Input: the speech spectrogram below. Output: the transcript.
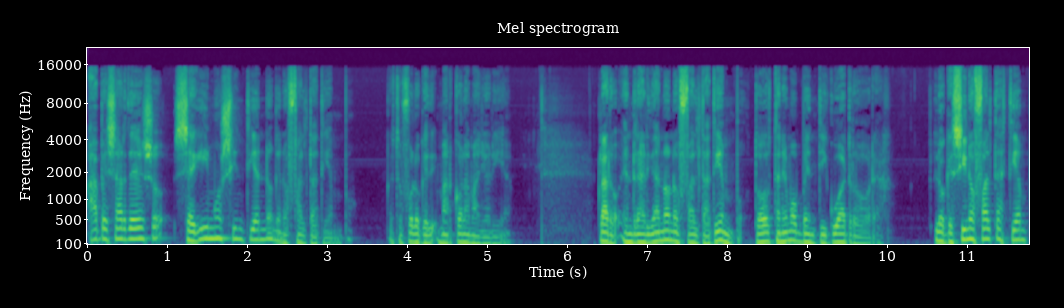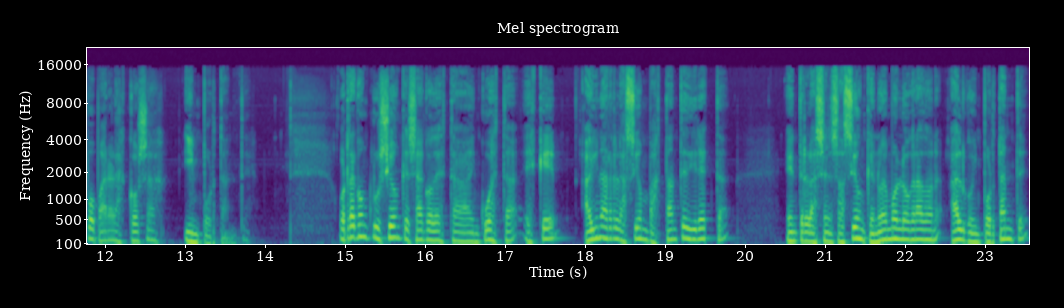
a pesar de eso, seguimos sintiendo que nos falta tiempo. Esto fue lo que marcó la mayoría. Claro, en realidad no nos falta tiempo, todos tenemos 24 horas. Lo que sí nos falta es tiempo para las cosas importantes. Otra conclusión que saco de esta encuesta es que hay una relación bastante directa entre la sensación que no hemos logrado algo importante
